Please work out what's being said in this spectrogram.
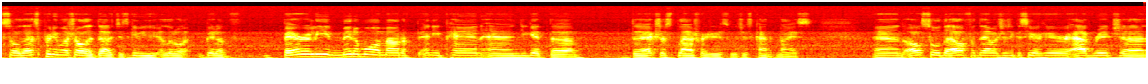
So that's pretty much all it does. Just give you a little bit of barely minimal amount of any pen and you get the the extra splash radius which is kind of nice. And also the alpha damage as you can see right here, average uh,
